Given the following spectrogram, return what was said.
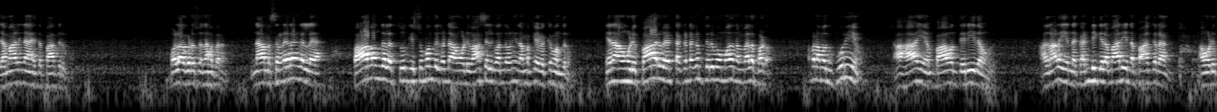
ஜமாலி நான் இதை பார்த்துருக்கோம். மொலா கூட சொன்னாங்க பாருங்க நாம சில நேரங்களில் பாவங்களை தூக்கி சுமந்து கொண்டு அவங்களுடைய வாசலுக்கு வந்தவொடனே நமக்கே வெக்கம் வந்துடும் ஏன்னா அவங்களுடைய பார்வை டக்கு டக்குன்னு திரும்பும் போது நம்ம மேலே படும். அப்போ நமக்கு புரியும். ஆஹா என் பாவம் தெரியுது அவங்களுக்கு. அதனால என்னை கண்டிக்கிற மாதிரி என்னை பார்க்குறாங்க. அவங்களுடைய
